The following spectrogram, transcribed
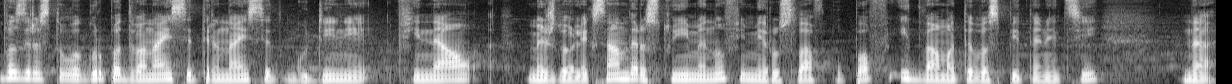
възрастова група 12-13 години финал между Александър Стоименов и Мирослав Попов и двамата възпитаници на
